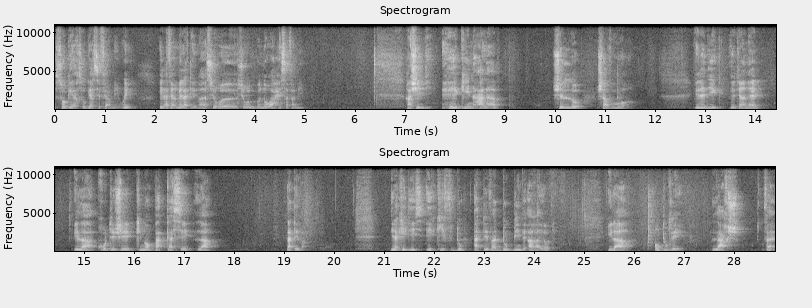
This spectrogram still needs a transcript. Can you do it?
Soger, Soger c'est fermé, oui. Il a fermé la Teva sur, euh, sur Noah et sa famille. Rachid dit Hegin alav shello shavroa. Il a dit l'Éternel, il a protégé qui n'ont pas cassé la, la Teva. Il y a qui disent ateva dubim arayot. Il a entouré l'arche, enfin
